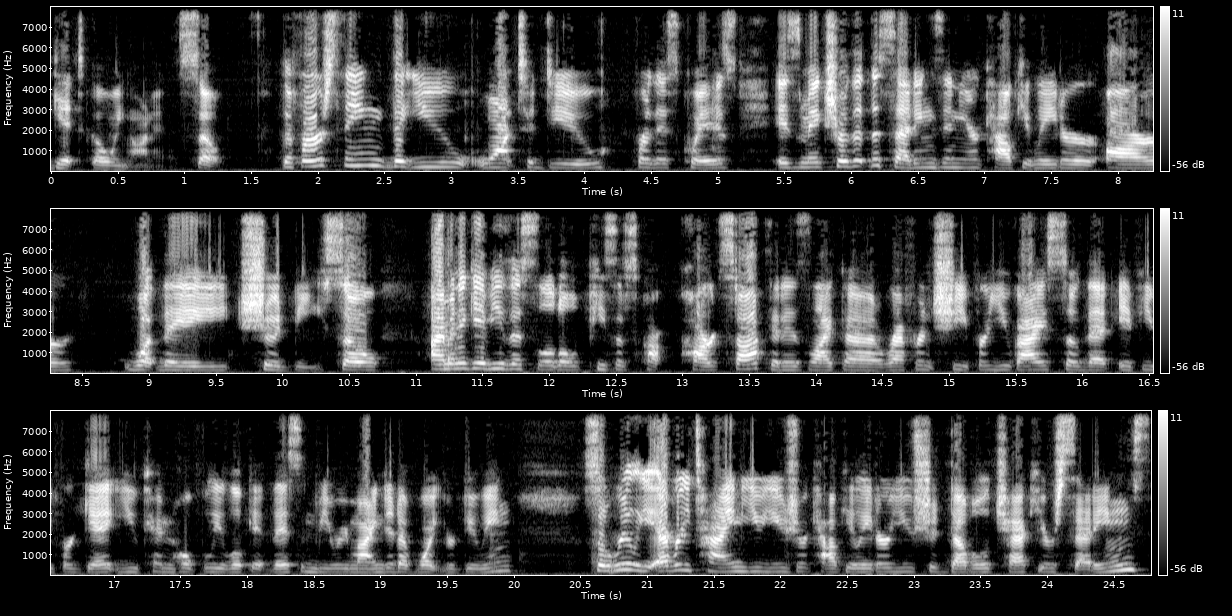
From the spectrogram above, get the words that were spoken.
get going on it. So the first thing that you want to do for this quiz is make sure that the settings in your calculator are what they should be. So I'm going to give you this little piece of cardstock that is like a reference sheet for you guys so that if you forget, you can hopefully look at this and be reminded of what you're doing. So really every time you use your calculator, you should double check your settings.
